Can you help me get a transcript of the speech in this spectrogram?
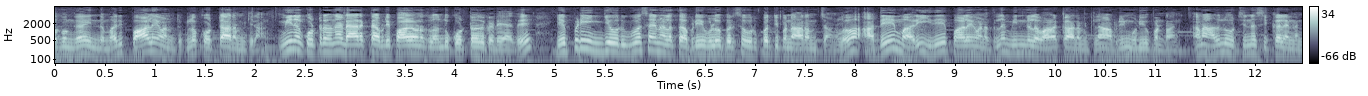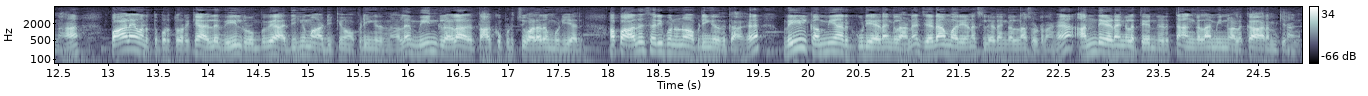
அவங்க இந்த மாதிரி பாலைவனத்துக்குள்ள கொட்ட ஆரம்பிக்கிறாங்க. மீனை கொட்டுறதுனா டேரக்டா அப்படியே பாலைவனத்துல வந்து கொட்டுறது கிடையாது. எப்படி இங்கே ஒரு விவசாய நிலத்தை அப்படியே இவ்வளவு பெருசாக உற்பத்தி பண்ண ஆரம்பிச்சாங்களோ அதே மாதிரி இதே பாலைவனத்துல மீன்களை வளர்க்க ஆரம்பிக்கலாம் அப்படின்னு முடிவு பண்றாங்க. ஆனா அதுல ஒரு சின்ன சிக்கல் என்னன்னா பாலைவனத்தை பொறுத்த வரைக்கும் அதுல வெயில் ரொம்பவே அதிகமா அடிக்கும் அப்படிங்கிறதுனால மீன்களால அதை தாக்கு பிடிச்சி வளர முடியாது. அப்ப அதை சரி பண்ணணும் அப்படிங்கிறதுக்காக வெயில் கம்மியா இருக்கக்கூடிய இடங்களான ஜெடா மாதிரியான சில இடங்கள்லாம் சொல்றாங்க. அந்த இடங்களை தேர்ந்தெடுத்து அங்கெல்லாம் மீன் வளர்க்க ஆரம்பிக்கிறாங்க.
